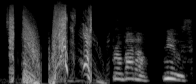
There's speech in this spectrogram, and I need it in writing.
Roboto News.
